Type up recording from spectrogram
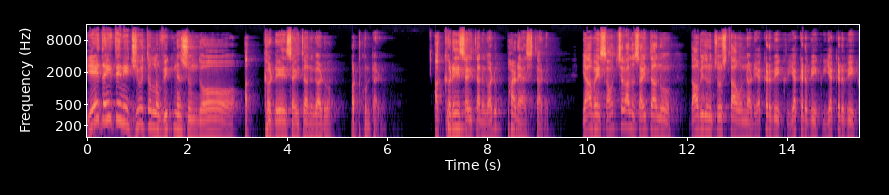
ఏదైతే నీ జీవితంలో వీక్నెస్ ఉందో అక్కడే సైతానుగాడు పట్టుకుంటాడు. అక్కడే సైతాను గాడు పడేస్తాడు. యాభై సంవత్సరాలు సైతాను దావీదును చూస్తూ ఉన్నాడు. ఎక్కడ వీక్? ఎక్కడ వీక్? ఎక్కడ వీక్?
